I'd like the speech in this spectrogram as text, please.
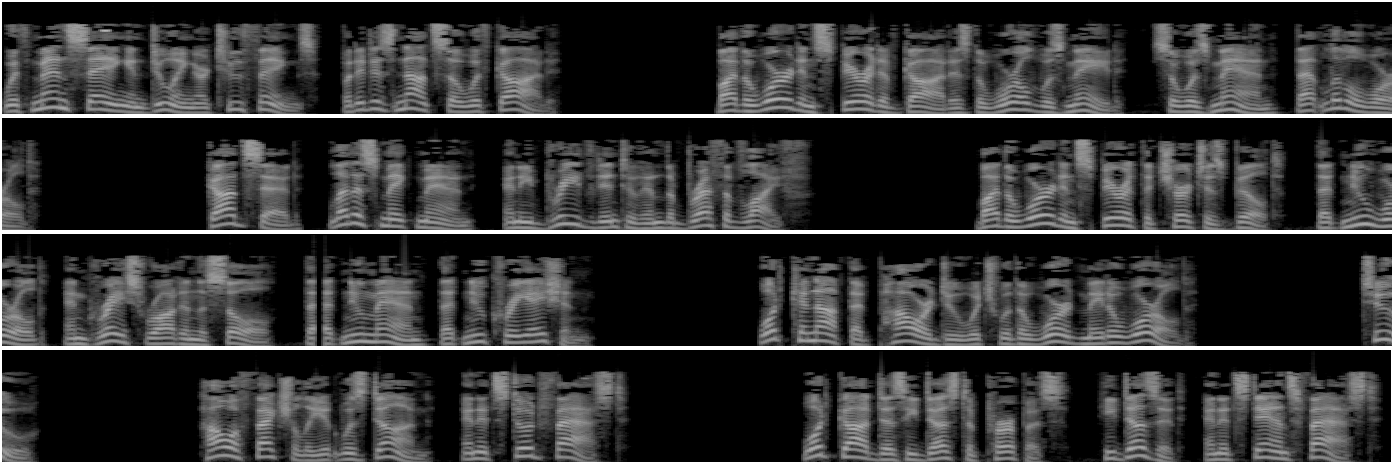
With men saying and doing are two things, but it is not so with God. By the word and Spirit of God as the world was made, so was man, that little world. God said, Let us make man, and he breathed into him the breath of life. By the word and spirit the church is built, that new world and grace wrought in the soul, that new man, that new creation. What cannot that power do which with a word made a world? 2. How effectually it was done, and it stood fast. What God does he does to purpose, he does it, and it stands fast.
